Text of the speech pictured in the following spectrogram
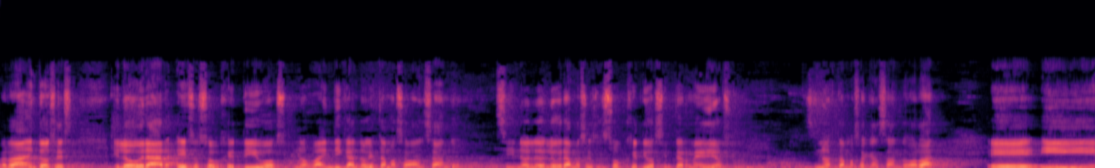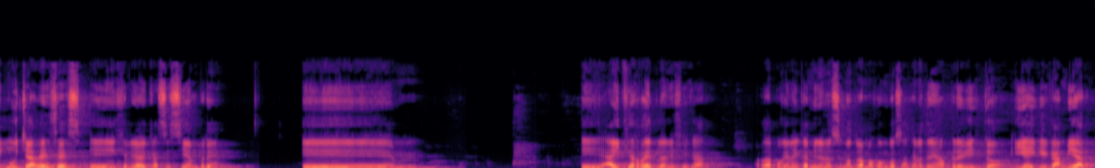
¿verdad? Entonces, lograr esos objetivos nos va indicando que estamos avanzando. Si no lo- logramos esos objetivos intermedios, no estamos alcanzando, ¿verdad? Eh, y muchas veces, eh, en general casi siempre, eh, eh, hay que replanificar, ¿verdad? Porque en el camino nos encontramos con cosas que no teníamos previsto y hay que cambiar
